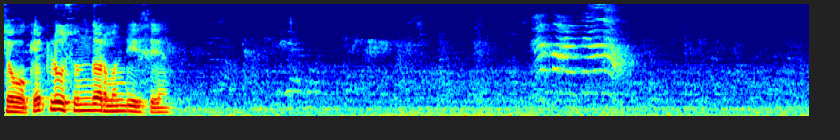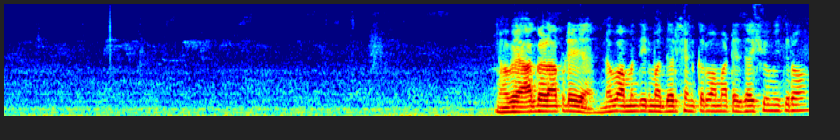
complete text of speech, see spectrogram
જવો કેટલું સુંદર મંદિર છે. હવે આગળ આપણે નવા મંદિરમાં દર્શન કરવા માટે જઈશું મિત્રો.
